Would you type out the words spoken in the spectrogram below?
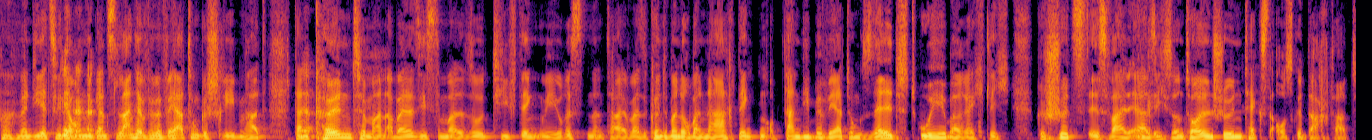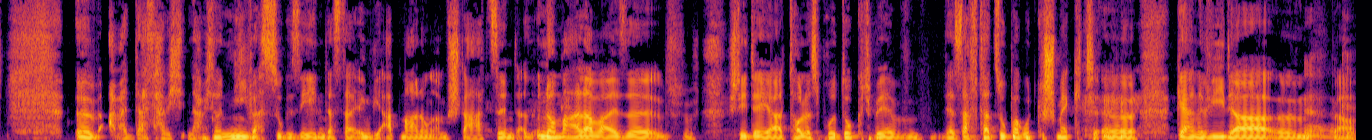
wenn die jetzt wiederum eine ganz lange Bewertung geschrieben hat, dann ja. könnte man, aber da siehst du mal, so tief denken wie Juristen dann teilweise, könnte man darüber nachdenken, ob dann die Bewertung selbst urheberrechtlich geschützt ist, weil er sich so einen tollen, schönen Text ausgedacht hat. Äh, aber das habe ich, da habe ich noch nie was zu gesehen, dass da irgendwie Abmahnungen am Start sind. Also normalerweise steht ja ja tolles Produkt, der Saft hat super gut geschmeckt, äh, gerne wieder. Ähm, ja, okay. ja.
